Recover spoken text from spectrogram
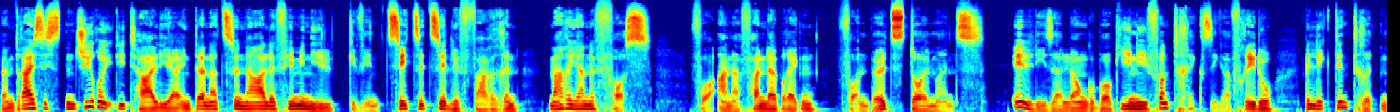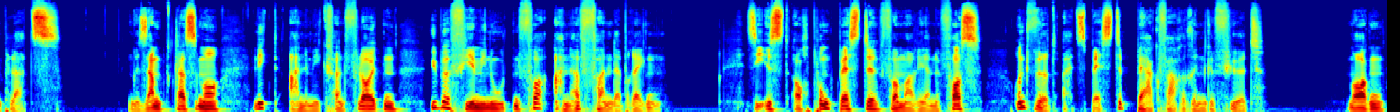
beim 30. Giro d'Italia Internationale Feminil gewinnt CCC-Liv-Fahrerin Marianne Voss vor Anna van der Breggen von Bölz-Dollmanns. Elisa Longoborghini von Trek Sigafredo belegt den dritten Platz. Im Gesamtklassement liegt Annemiek van Vleuten über vier Minuten vor Anna van der Breggen. Sie ist auch Punktbeste vor Marianne Voss und wird als beste Bergfahrerin geführt. Morgen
